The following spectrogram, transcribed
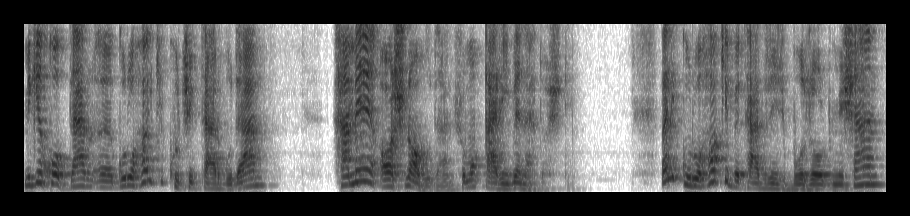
میگه خب در گروه هایی که کوچکتر بودن همه آشنا بودن. شما غریبه نداشتیم. ولی گروه ها که به تدریج بزرگ میشن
